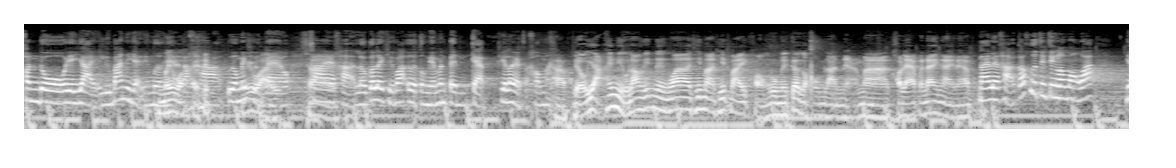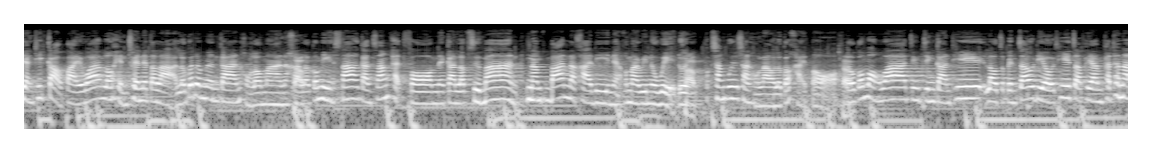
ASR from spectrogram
คอนโดใหญ่ ๆ หรือบ้านใหญ่ๆในเมืองไม่เนี่ยไหวราคาเอื้อมไม่ถึงไม่ไหว แล้ว ใช่ใช่ค่ะเราก็เลยคิดว่าเออตรงเนี้ยมันเป็นแกลบที่เราอยากจะเข้ามาครับเดี๋ยวอยากให้หมิวเล่านิดนึงว่าที่มาที่ไปของ Room Maker กับ Home Run เนี่ยมาคอลแลบกันได้ไงนะครับ ได้เลยค่ะ ก็คือจริงๆ เรามองว่าอย่างที่กล่าวไปว่าเราเห็นเทรนด์ในตลาด แล้วก็ดำเนินการของเรามานะครัคะบแล้วก็มีสร้างการสร้างแพลตฟอร์ม ในการรับซื้อบ้านนำบ้านราคาดีเนี่ยเข้ามารีโนเวทโดยครับช่างผู้เชี่ยวชาญของเราแล้วก็ขายต่อครับเราก็มองว่าจริง ๆ การที่เราจะเป็นเจ้าเดียวที่จะพยายามพัฒนา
